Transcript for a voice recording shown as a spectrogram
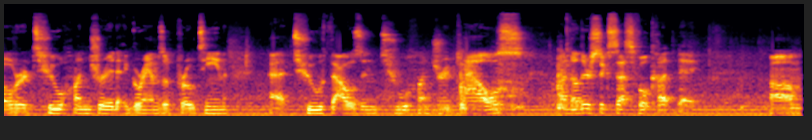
Over 200 grams of protein at 2,200 cals. Another successful cut day. Um,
